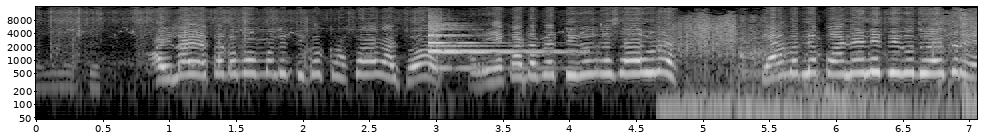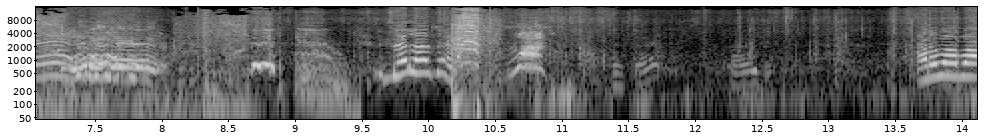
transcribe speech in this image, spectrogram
आईला एका डब्यामध्ये तिघ कसं आगायचं अरे एका डब्यात तिघं कसं आहे त्यामधल्या पाण्याने तिघ धुवायचं रे. चल आता. अरे बाबा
